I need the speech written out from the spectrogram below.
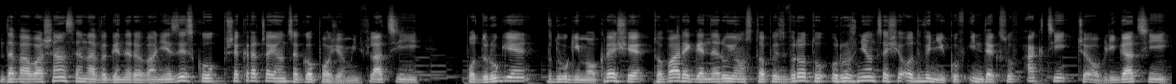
dawała szansę na wygenerowanie zysku przekraczającego poziom inflacji. Po drugie, w długim okresie towary generują stopy zwrotu różniące się od wyników indeksów akcji czy obligacji.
